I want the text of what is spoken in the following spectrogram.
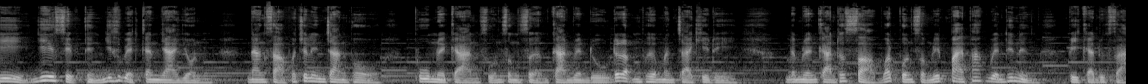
ที่ 20 ถึง 21 กันยายน นางสาวพัชรินจานโพผู้อำนวยการศูนย์ส่งเสริมการเรียนรู้ระดับอำเภอมันจาคีรี ดำเนินการทดสอบวัดผลสมฤทธิ์ปลายภาคเรียนที่ 1 ปีการศึกษา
